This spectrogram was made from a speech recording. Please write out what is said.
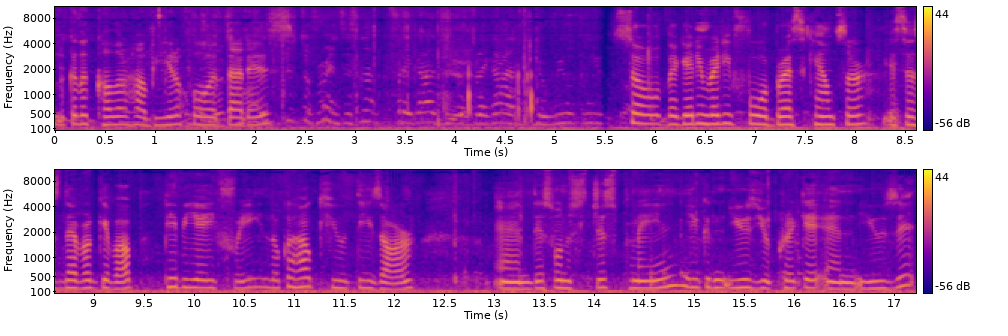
Look at the color, how beautiful that is. So they're getting ready for breast cancer. It says never give up, PBA free. Look at how cute these are and this one is just plain. You can use your Cricut and use it.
